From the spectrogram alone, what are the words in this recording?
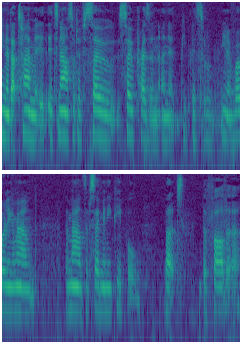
you know that term it, it's now sort of so so present and it, it's sort of you know rolling around the mouths of so many people but the father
